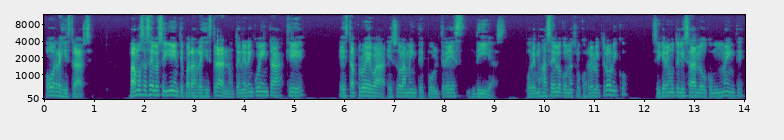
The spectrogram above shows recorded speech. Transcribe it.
o registrarse. Vamos a hacer lo siguiente para registrarnos. Tener en cuenta que esta prueba es solamente por tres días. Podemos hacerlo con nuestro correo electrónico. Si quieren utilizarlo comúnmente,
